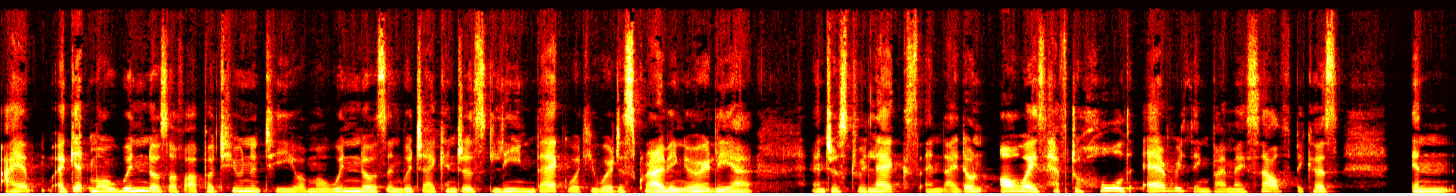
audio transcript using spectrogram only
I, I get more windows of opportunity or more windows in which I can just lean back what you were describing earlier and just relax. And I don't always have to hold everything by myself because in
